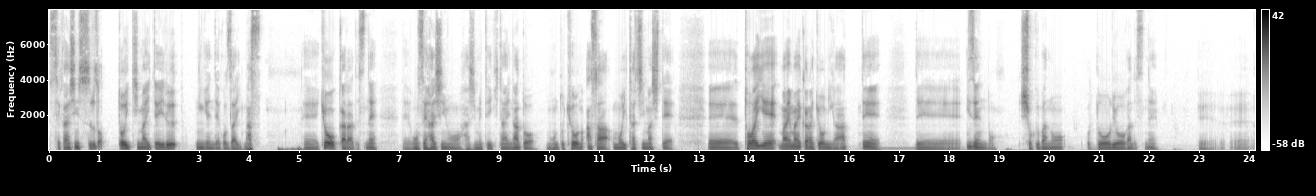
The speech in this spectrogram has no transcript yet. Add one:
世界進出するぞと息巻いている人間でございます。えー今日からですね、え音声配信を始めていきたいなと、もう本当今日の朝思い立ちまして、えーとはいえ前々から興味があって、で、以前の職場の同僚がですね、えー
